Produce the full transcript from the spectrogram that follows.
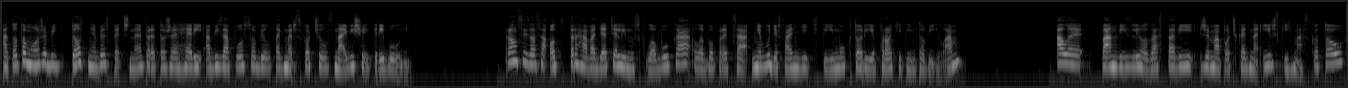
A toto môže byť dosť nebezpečné, pretože Harry, aby zapôsobil, takmer skočil z najvyššej tribúny. Ron si zasa odtrháva ďatelinu z klobúka, lebo predsa nebude fandiť týmu, ktorý je proti týmto výlam. Ale pán Weasley ho zastaví, že má počkať na írskych maskotov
